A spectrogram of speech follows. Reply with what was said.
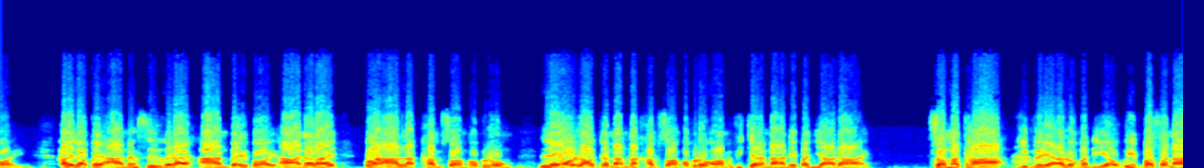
บ่อยๆ ให้เราไปอ่านหนังสือก็ได้อ่านบ่อยๆ อ่านอะไร ก็อ่านหลักคำสอนของพระองค์ แล้วเราจะนำหลักคำสอนของพระองค์มาพิจารณาในปัญญาได้ สมถะอิมเนียอารมณ์อันเดียว วิปัสสนา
